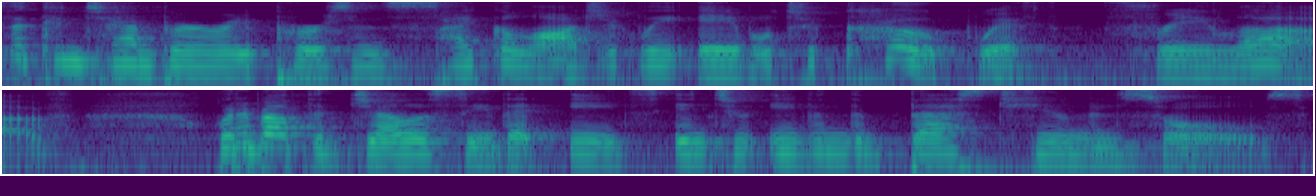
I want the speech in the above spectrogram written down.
the contemporary person psychologically able to cope with free love? What about the jealousy that eats into even the best human souls?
